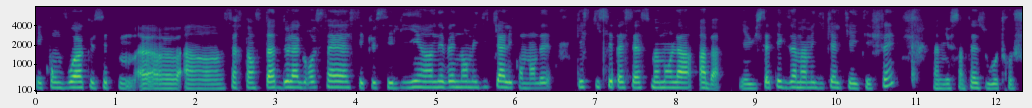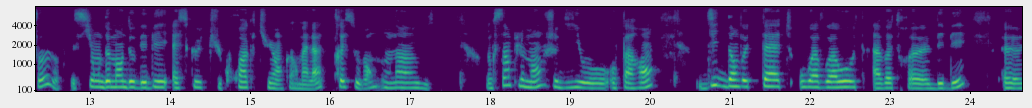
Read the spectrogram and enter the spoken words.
et qu'on voit que c'est à un certain stade de la grossesse et que c'est lié à un événement médical et qu'on demandait qu'est-ce qui s'est passé à ce moment-là, ah bah il y a eu cet examen médical qui a été fait, la myosynthèse ou autre chose. Si on demande au bébé est-ce que tu crois que tu es encore malade, très souvent on a un oui. Donc simplement, je dis aux, parents, dites dans votre tête ou à voix haute à votre euh, bébé euh,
